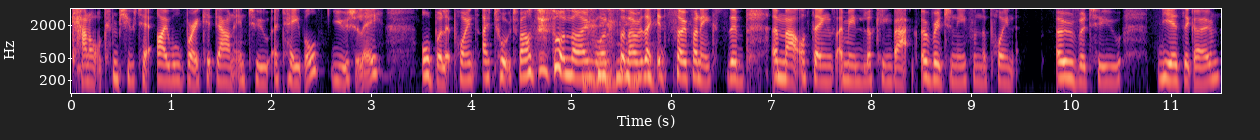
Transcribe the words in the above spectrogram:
cannot compute it I will break it down into a table usually or bullet points. I talked about this online once and I was like it's so funny because the amount of things I mean looking back originally from the point over two years ago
